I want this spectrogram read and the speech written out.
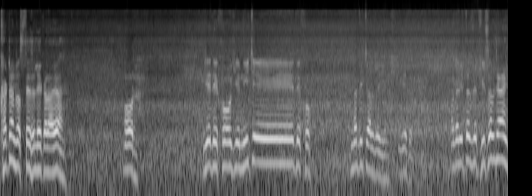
کھٹن رستے سے لے کر آیا ہے۔ اور یہ دیکھو، یہ نیچے دیکھو، ندی چل رہی ہے۔ یہ دیکھو اگر ادھر سے پھسل جائیں،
